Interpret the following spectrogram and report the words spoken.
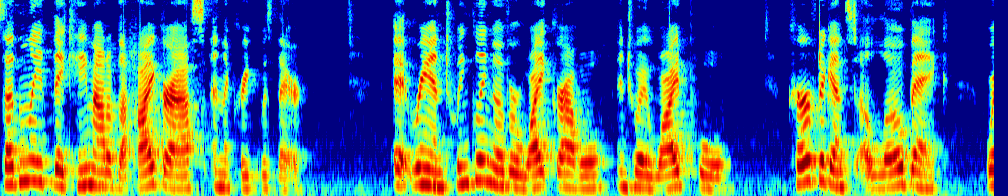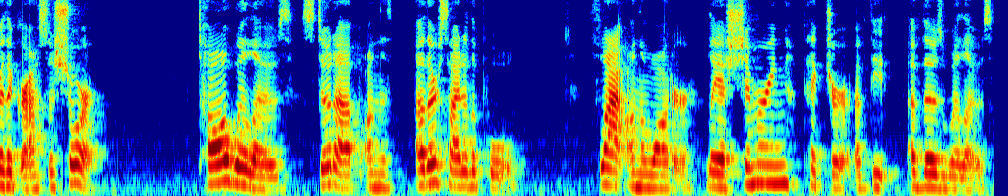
Suddenly they came out of the high grass and the creek was there. It ran twinkling over white gravel into a wide pool, curved against a low bank where the grass was short. Tall willows stood up on the other side of the pool. Flat on the water lay a shimmering picture of, the, of those willows,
